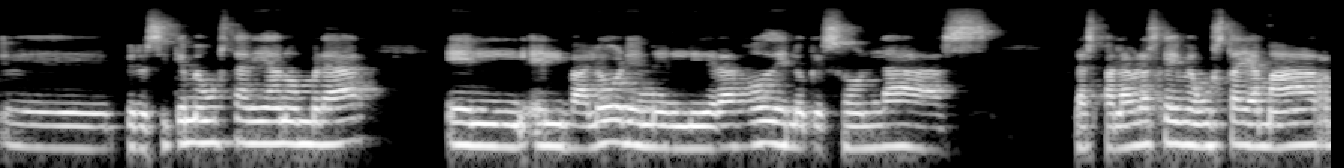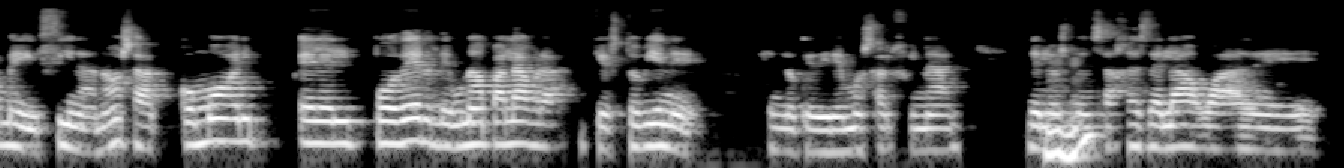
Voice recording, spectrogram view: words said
eh, pero sí que me gustaría nombrar el, valor en el liderazgo de lo que son las, las palabras que a mí me gusta llamar medicina, ¿no? O sea, cómo el, el poder de una palabra, que esto viene en lo que diremos al final, de los mensajes del agua, de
